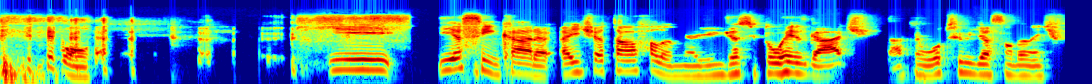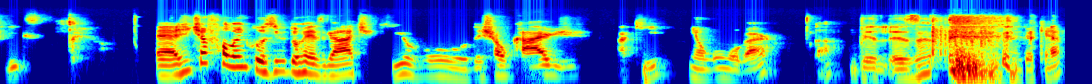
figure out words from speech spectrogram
Muito bom. E, e assim, cara, a gente já tava falando, né? A gente já citou o Resgate, tá? Que é um outro filme de ação da Netflix. É, a gente já falou, inclusive, do Resgate aqui. Eu vou deixar o card aqui, em algum lugar. Beleza. onde eu quero.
